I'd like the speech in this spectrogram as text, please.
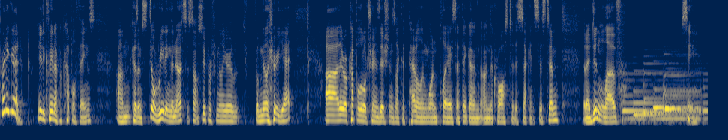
Pretty good. I Need to clean up a couple things because um, I'm still reading the notes. It's not super familiar, familiar yet. Uh, there were a couple little transitions, like the pedal in one place, I think on, on the cross to the second system, that I didn't love. Let's see.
